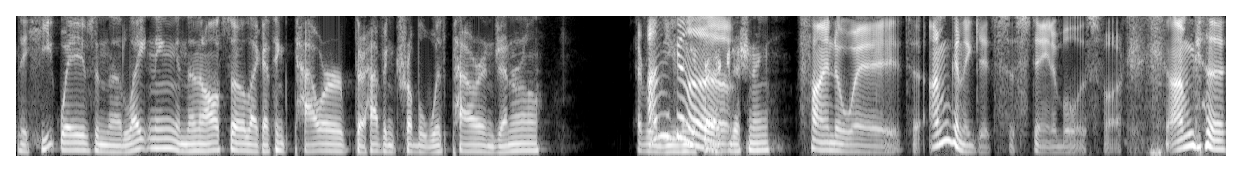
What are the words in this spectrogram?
the heat waves and the lightning, and then also like I think power. They're having trouble with power in general. Everyone's I'm using it for gonna- air conditioning. Find a way to. I'm gonna get sustainable as fuck. I'm gonna.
